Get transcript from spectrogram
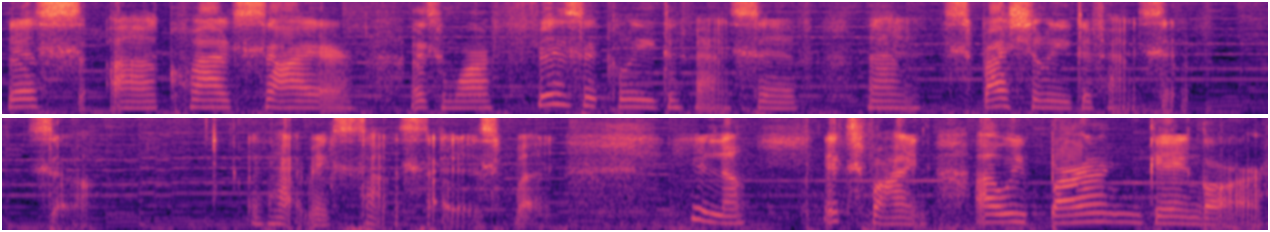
this uh, Quagsire is more physically defensive than specially defensive. So if that makes a ton of sense. But you know, it's fine. Uh, we burn Gengar.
